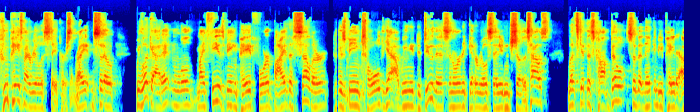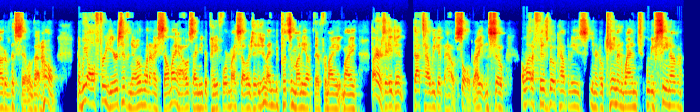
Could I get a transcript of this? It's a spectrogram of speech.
who pays my real estate person, right? And so we look at it and well, my fee is being paid for by the seller who's being told, yeah, we need to do this in order to get a real estate agent to show this house. Let's get this comp built so that they can be paid out of the sale of that home. And we all for years have known when I sell my house, I need to pay for my seller's agent. I need to put some money up there for my, my buyer's agent. That's how we get the house sold, right? And so a lot of FSBO companies, you know, came and went. We've seen them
